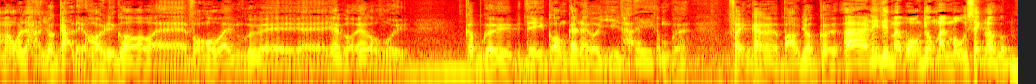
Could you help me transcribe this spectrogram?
啱我就行咗隔離開呢個誒房屋委員會嘅誒一個一個會。咁佢哋講緊一個議題，咁佢。忽然間佢就爆咗句：啊！呢啲咪黃毓民模式咯咁。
